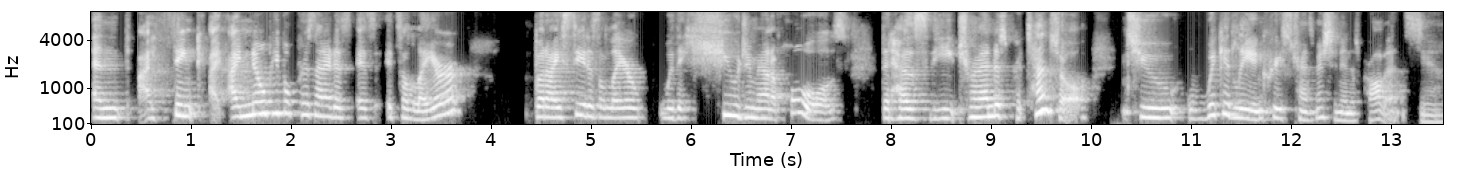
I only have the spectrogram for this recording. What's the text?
and i think I, I, know people present it as, as it's a layer but i see it as a layer with a huge amount of holes that has the tremendous potential to wickedly increase transmission in this province yeah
